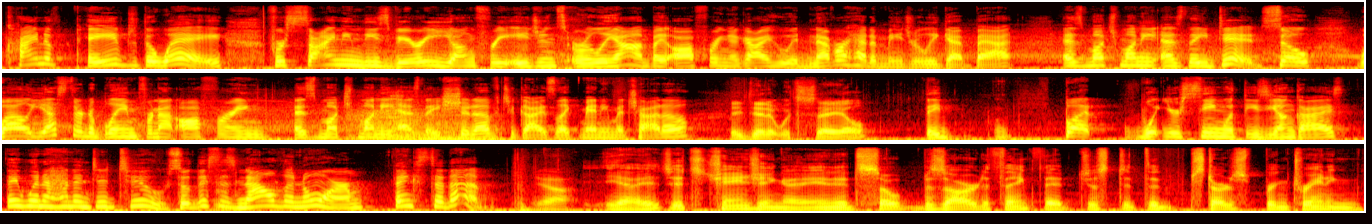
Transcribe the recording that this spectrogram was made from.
kind of paved the way for signing these very young free agents early on by offering a guy who had never had a major league at bat as much money as they did. So while yes, they're to blame for not offering as much money as they should have to guys like Manny Machado, They did it with Sale. they but what you're seeing with these young guys, they went ahead and did too. So this is now the norm thanks to them. Yeah. Yeah, it's it's changing, uh, and it's so bizarre to think that just at the start of spring training,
